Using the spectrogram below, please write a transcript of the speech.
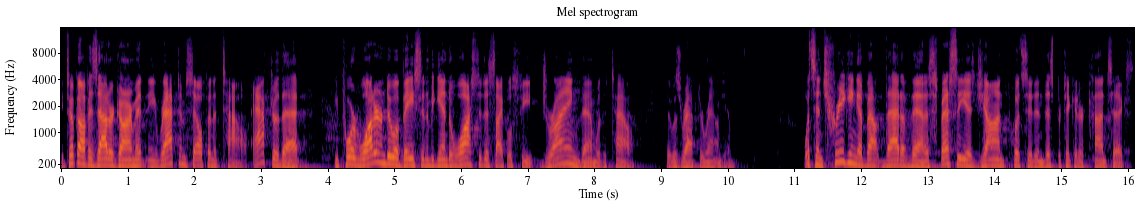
He took off his outer garment and he wrapped himself in a towel. After that, he poured water into a basin and began to wash the disciples' feet, drying them with a towel that was wrapped around him. What's intriguing about that event, especially as John puts it in this particular context,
